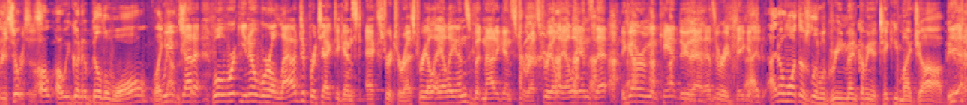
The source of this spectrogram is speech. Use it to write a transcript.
resources. So, are we going to build a wall? Like we've got to well, we're you know we're allowed to protect against extraterrestrial aliens, but not against terrestrial aliens. That the government can't do that. That's very bigoted. I, I don't want those little green men coming and taking my job. Yeah.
